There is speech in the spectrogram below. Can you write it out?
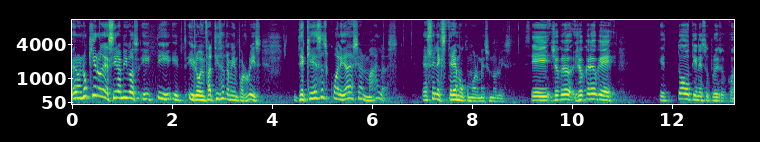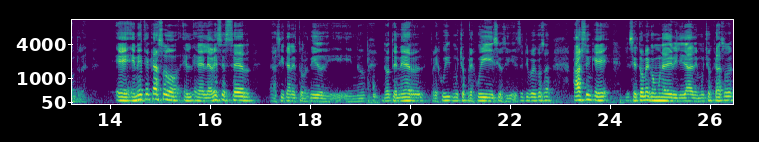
pero no quiero decir, amigos, y, y- y- y lo enfatizo también por Luis, de que esas cualidades sean malas. Es el extremo, como lo mencionó Luis. Sí, yo creo, yo creo que, que todo tiene sus pros y sus contras. Eh, en este caso, el, el a veces ser así tan extrovertido y, y no, no tener prejui- muchos prejuicios y ese tipo de cosas, hacen que se tome como una debilidad en muchos casos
